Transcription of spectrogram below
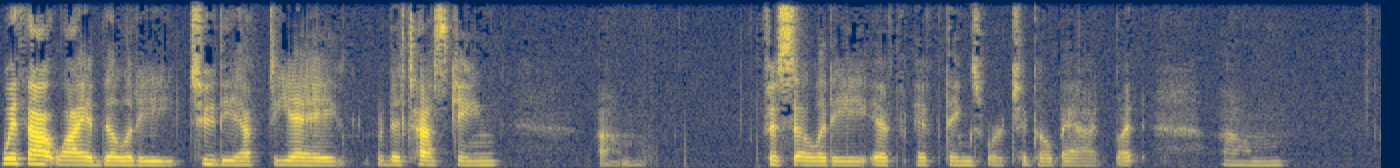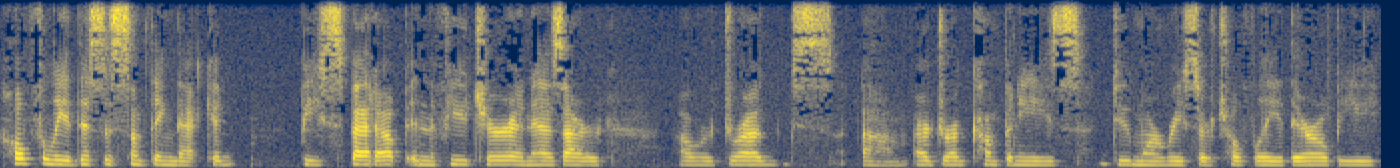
without liability to the FDA or the testing um, facility if, if things were to go bad. But um, hopefully this is something that could be sped up in the future and as our our drugs, um, our drug companies do more research, hopefully there will be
